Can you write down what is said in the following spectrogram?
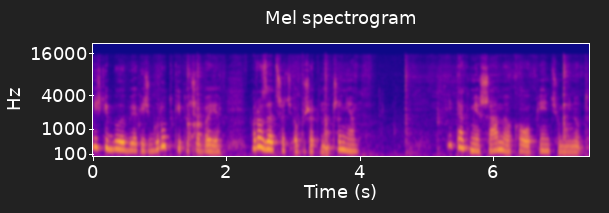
Jeśli byłyby jakieś grudki, to trzeba je rozetrzeć o brzeg naczynia. I tak mieszamy około 5 minut.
